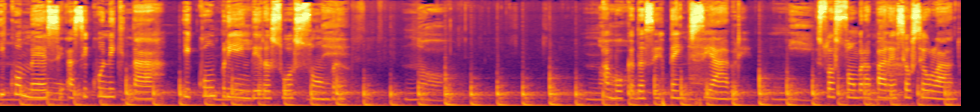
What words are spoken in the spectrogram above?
e comece a se conectar e compreender a sua sombra. A boca da serpente se abre sua sombra aparece ao seu lado.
